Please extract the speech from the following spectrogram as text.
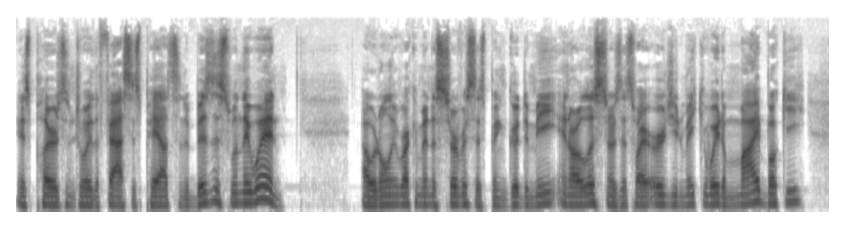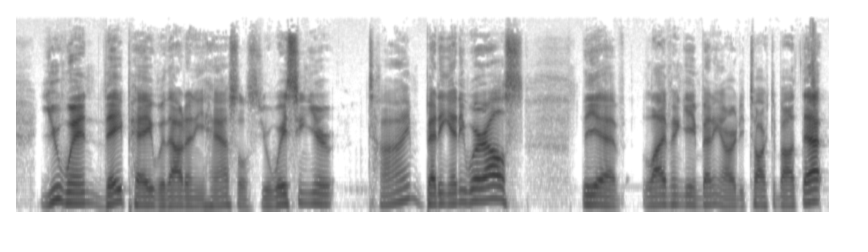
its players enjoy the fastest payouts in the business when they win. I would only recommend a service that's been good to me and our listeners. That's why I urge you to make your way to MyBookie. You win, they pay without any hassles. You're wasting your time betting anywhere else. They have live in-game betting. I already talked about that.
